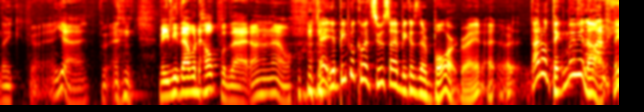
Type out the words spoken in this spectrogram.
Like, uh, yeah, and maybe that would help with that. I don't know. yeah, yeah, people commit suicide because they're bored, right? I, I don't think. Maybe Why not. people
